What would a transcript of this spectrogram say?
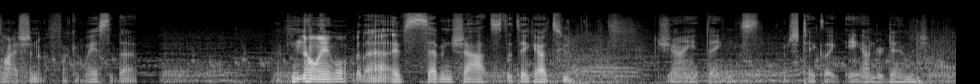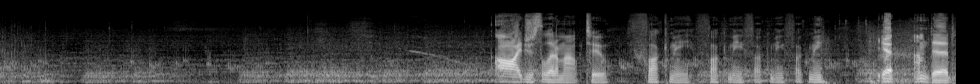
Oh, I shouldn't have fucking wasted that. I have no ammo for that. I have seven shots to take out two giant things, which take like 800 damage. Oh, I just let him out too. Fuck me, fuck me, fuck me, fuck me. Yep, I'm dead.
